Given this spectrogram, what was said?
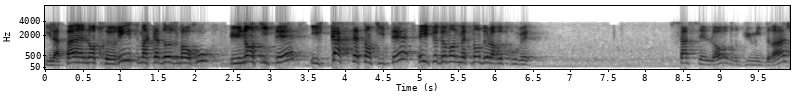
Il n'a pas un autre rythme, Akadosh Baruch une entité, il casse cette entité et il te demande maintenant de la retrouver. Ça, c'est l'ordre du Midrash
